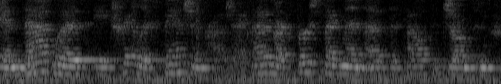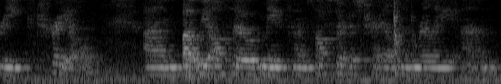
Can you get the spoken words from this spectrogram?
And that was a trail expansion project. That is our first segment of the South Johnson Creek Trail. Um, but we also made some soft surface trails and really um,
